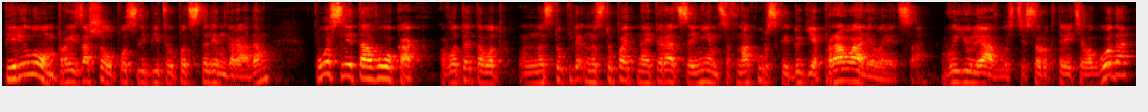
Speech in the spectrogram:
перелом произошел после битвы под Сталинградом. После того, как вот эта вот наступля... наступательная операция немцев на Курской дуге проваливается в июле-августе 43 года,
